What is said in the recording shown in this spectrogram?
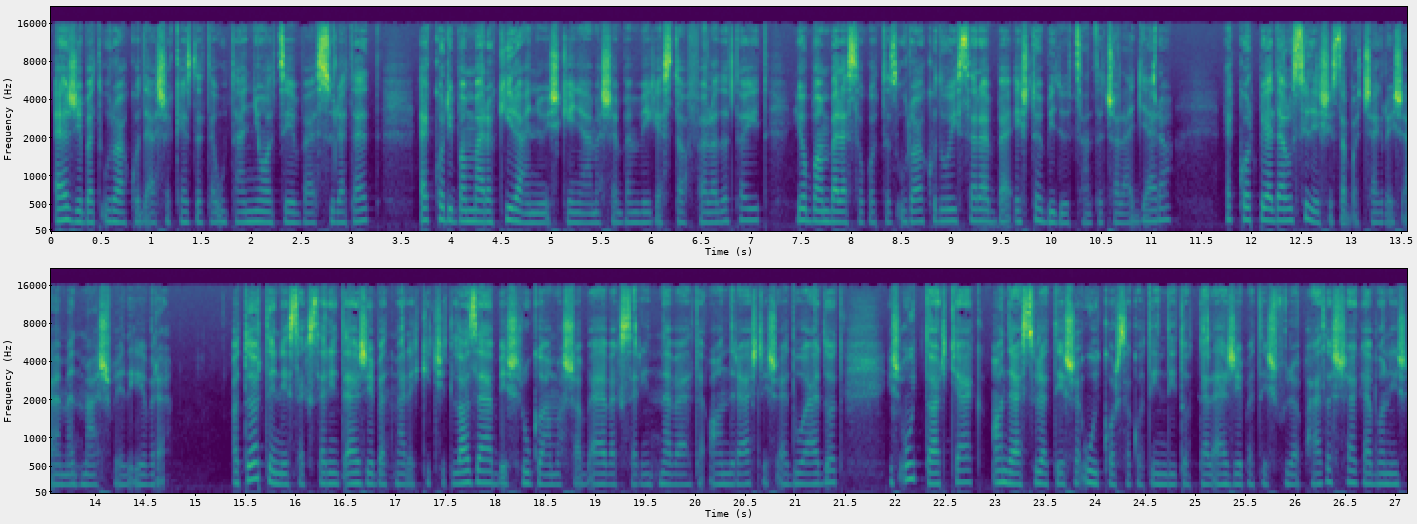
Erzsébet uralkodása kezdete után 8 évvel született, ekkoriban már a királynő is kényelmesebben végezte a feladatait, jobban beleszokott az uralkodói szerepbe, és több időt szánt a családjára, ekkor például szülési szabadságra is elment másfél évre. A történészek szerint Erzsébet már egy kicsit lazább és rugalmasabb elvek szerint nevelte Andrást és Eduárdot, és úgy tartják, András születése új korszakot indított el Erzsébet és Fülöp házasságában is,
